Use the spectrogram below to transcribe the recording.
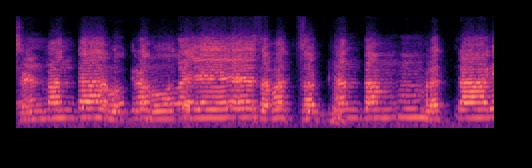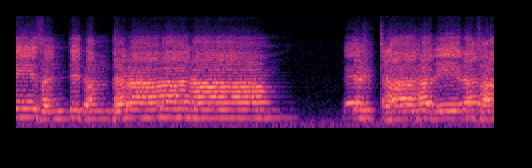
शृण्वन्तमुग्रमूतये समत्सुघ्नन्तम् वृत्राणि सञ्चितम् धरानाम् तिष्ठा हरीरथा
